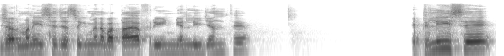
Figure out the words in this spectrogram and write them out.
जर्मनी से, जैसे कि मैंने बताया, फ्री इंडियन लीजन थे। इटली से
